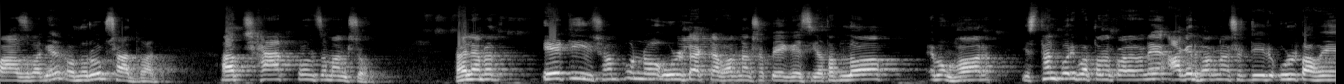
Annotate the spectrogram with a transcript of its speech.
পাঁচ ভাগের অনুরূপ সাত ভাগ, আর সাত পঞ্চমাংশ। তাহলে আমরা এটি সম্পূর্ণ উল্টা একটা ভগ্নাংশ পেয়ে গেছি, অর্থাৎ লব এবং হর স্থান পরিবর্তন কারণে আগের ভগ্নাংশটির উল্টা হয়ে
